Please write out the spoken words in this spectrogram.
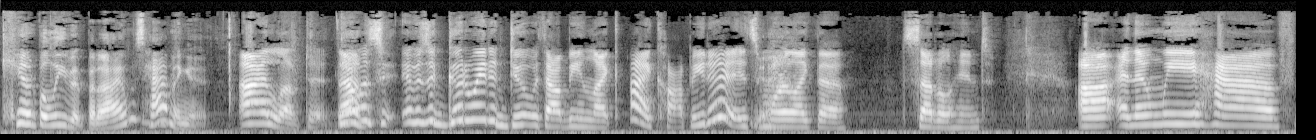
can't believe it, but I was having it. I loved it. That Yeah. was it was a good way to do it without being like I copied it. It's more like the subtle hint. Uh, and then we have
